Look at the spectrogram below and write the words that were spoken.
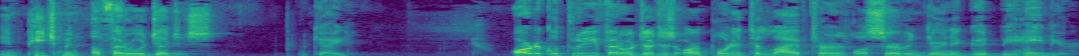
impeachment of federal judges. Okay. Article 3 federal judges are appointed to life terms while serving during a good behavior,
